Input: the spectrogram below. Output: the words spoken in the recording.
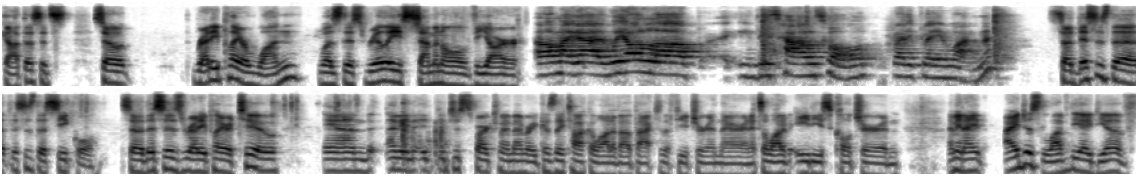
got this. It's so Ready Player One was this really seminal VR. Oh my god, we all love in this household Ready Player One. So this is the this is the sequel. So this is Ready Player Two, and I mean, it, it just sparked my memory because they talk a lot about Back to the Future in there, and it's a lot of '80s culture. And I mean, I I just love the idea of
